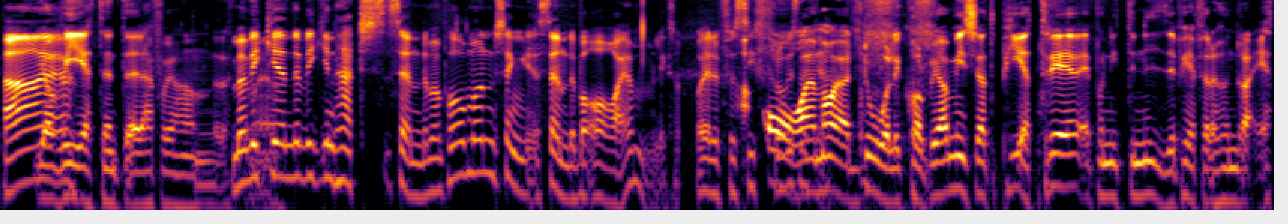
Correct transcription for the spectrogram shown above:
Ah, jag ja. vet inte, det här får jag han Men vilken, vilken hertz sänder man på om man sänder på AM? Liksom? Vad är det för siffror? vi AM har jag dålig koll på. Jag minns ju att P3 är på 99, P4 101.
